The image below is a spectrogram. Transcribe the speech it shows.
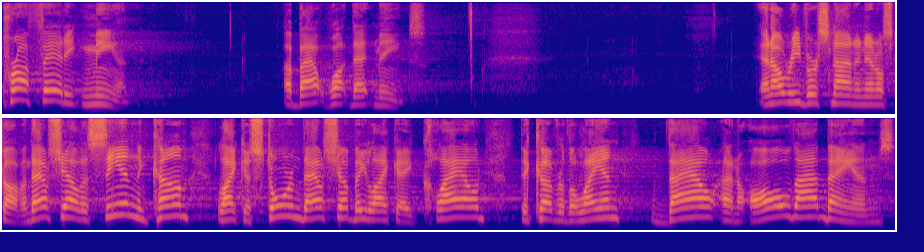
prophetic men, about what that means. And I'll read verse 9 and then I'll stop. And thou shalt ascend and come like a storm, thou shalt be like a cloud to cover the land, thou and all thy bands,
